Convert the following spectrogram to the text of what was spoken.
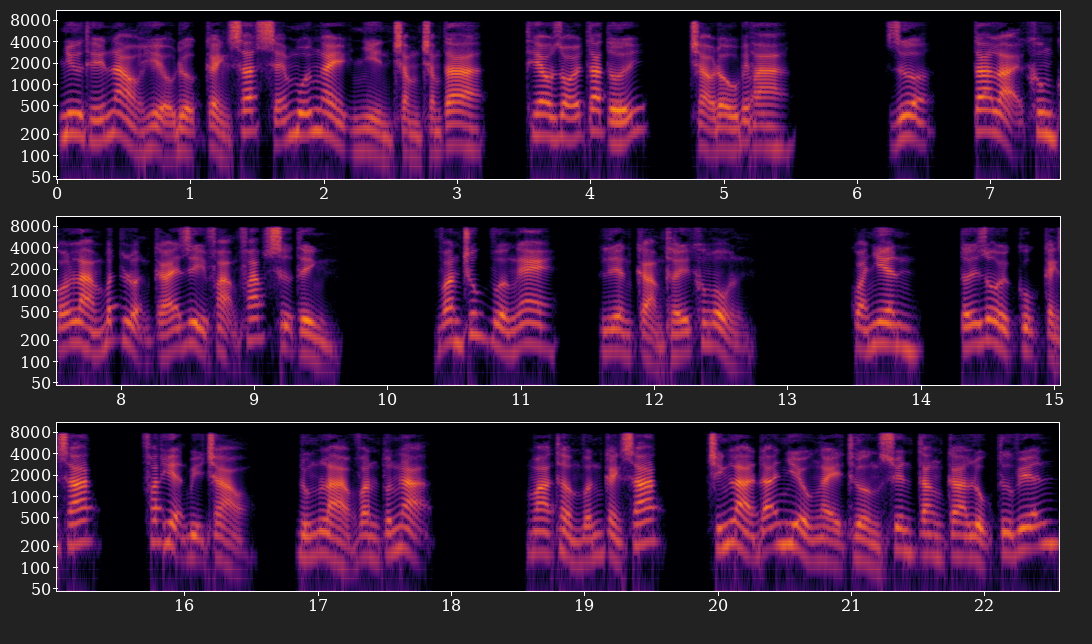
như thế nào hiểu được cảnh sát sẽ mỗi ngày nhìn chằm chằm ta, theo dõi ta tới, chào đầu bếp A. Dựa, ta lại không có làm bất luận cái gì phạm pháp sự tình. Văn Trúc vừa nghe, liền cảm thấy không ổn. Quả nhiên, tới rồi cục cảnh sát, phát hiện bị trảo, đúng là Văn Tuấn Ngạ. Mà thẩm vấn cảnh sát, chính là đã nhiều ngày thường xuyên tăng ca lục tư viễn.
